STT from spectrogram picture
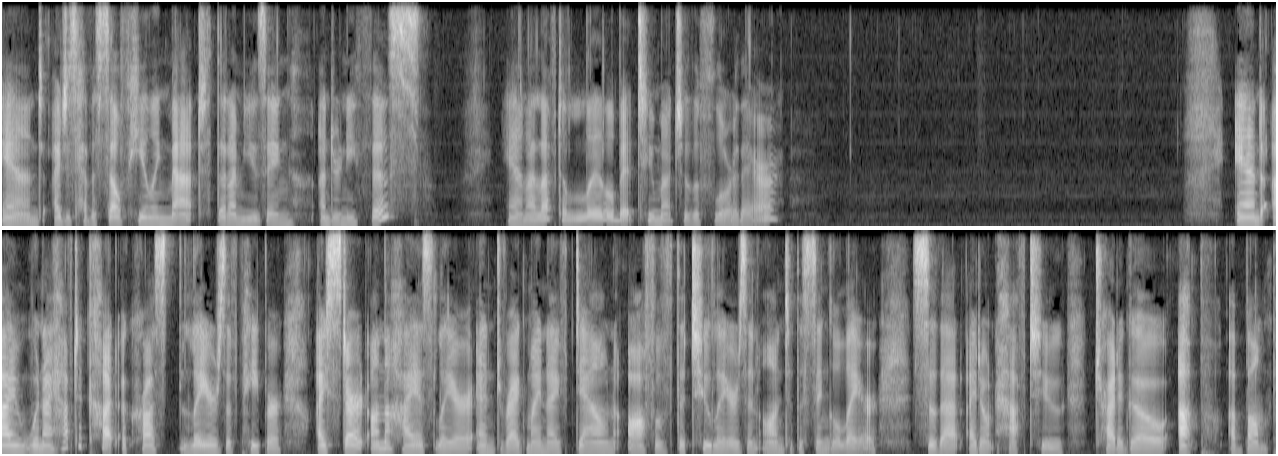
And I just have a self-healing mat that I'm using underneath this. And I left a little bit too much of the floor there. And I when I have to cut across layers of paper, I start on the highest layer and drag my knife down off of the two layers and onto the single layer so that I don't have to try to go up a bump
